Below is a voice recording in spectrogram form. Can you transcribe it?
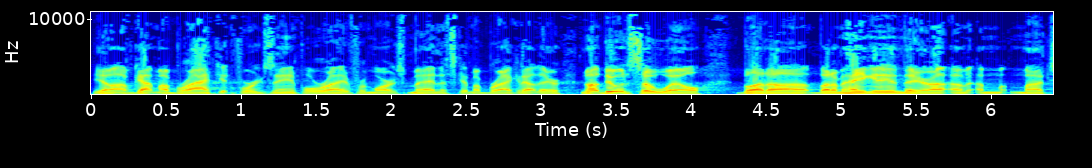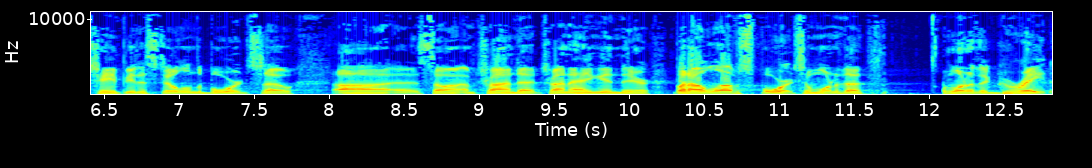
You know, I've got my bracket, for example, right, for March Madness. Got my bracket out there. Not doing so well, but, uh, but I'm hanging in there. I, my champion is still on the board. So, uh, so I'm trying to, trying to hang in there. But I love sports. And one of the, one of the great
